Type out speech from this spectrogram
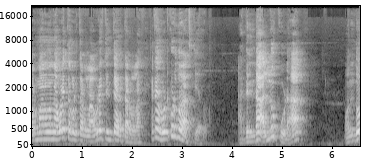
ವರಮಾನವನ್ನು ಅವರೇ ತಗೊಳ್ತಾರಲ್ಲ, ಅವರೇ ತಿಂತಾ ಇರ್ತಾರಲ್ಲ, ಯಾಕಂದ್ರೆ ಒಟ್ಟು ಕುಟುಂಬದ ಆಸ್ತಿ ಅದು. ಅದರಿಂದ ಅಲ್ಲೂ ಕೂಡ ಒಂದು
